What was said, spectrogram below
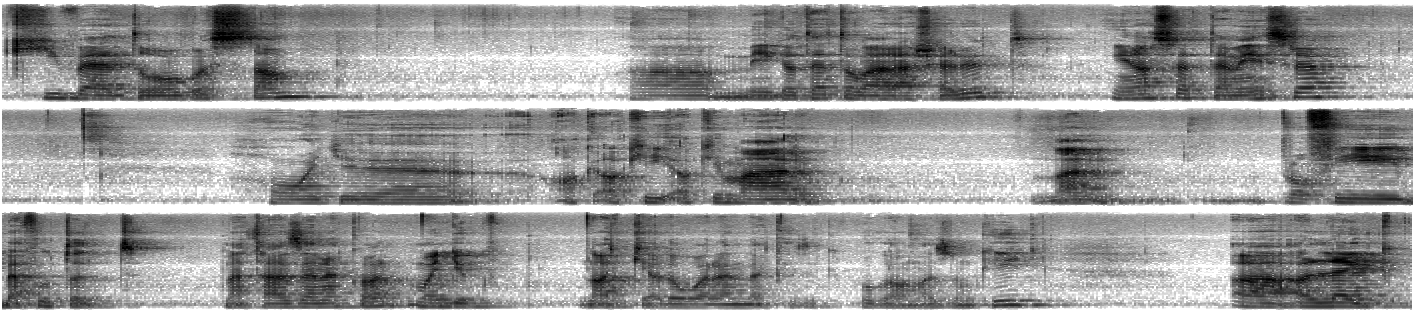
kivel dolgoztam, még a tetoválás előtt, én azt vettem észre, hogy aki, aki már, már profi, befutott metal zenekar, mondjuk nagy kiadóval rendelkezik, fogalmazunk így, a, a leg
